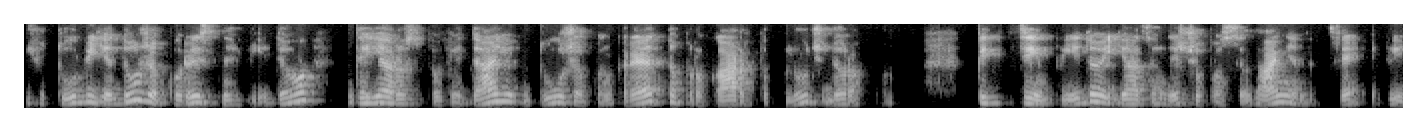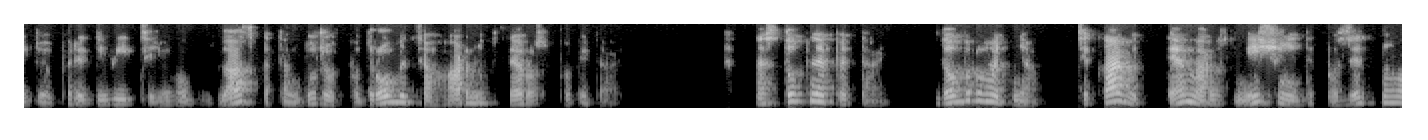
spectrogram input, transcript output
Ютубі є дуже корисне відео, де я розповідаю дуже конкретно про карту ключ до рахунку. Під цим відео я залишу посилання на це відео. Передивіться його, будь ласка, там дуже в гарно все розповідаю. Наступне питання. Доброго дня! Цікавить тема розміщення депозитного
